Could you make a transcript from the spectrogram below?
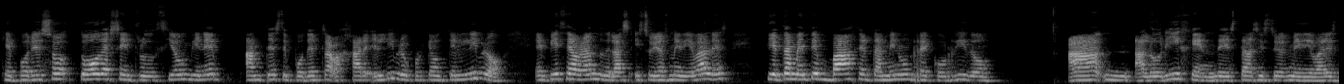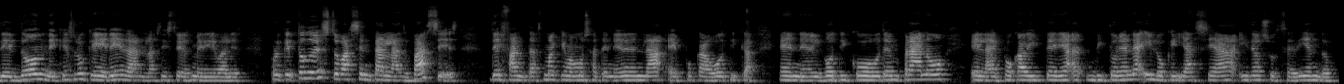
que por eso toda esa introducción viene antes de poder trabajar el libro, porque aunque el libro empiece hablando de las historias medievales, ciertamente va a hacer también un recorrido al origen de estas historias medievales, de dónde, qué es lo que heredan las historias medievales, porque todo esto va a sentar las bases del fantasma que vamos a tener en la época gótica, en el gótico temprano, en la época victoriana y lo que ya se ha ido sucediendo.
